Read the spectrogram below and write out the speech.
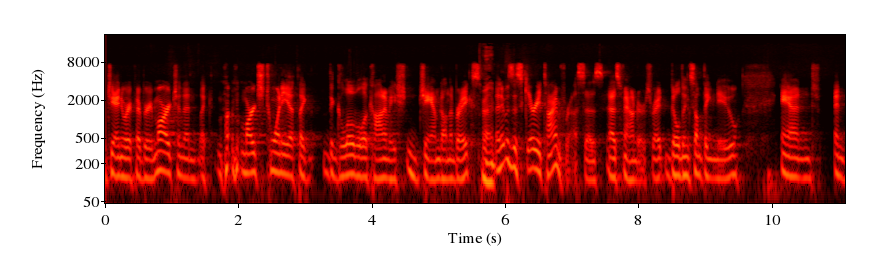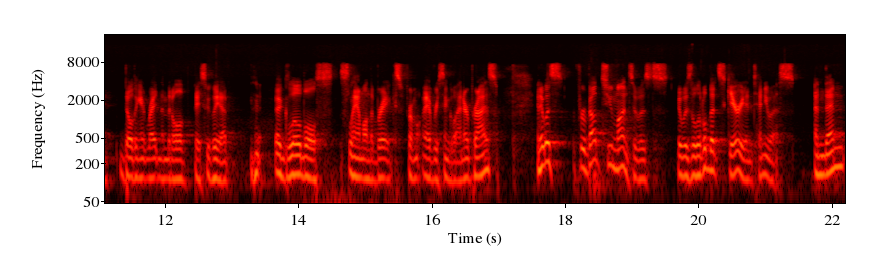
January, February, March, and then like March 20th, like the global economy jammed on the brakes, right. and it was a scary time for us as as founders, right? Building something new, and and building it right in the middle of basically a a global slam on the brakes from every single enterprise. And it was for about two months. It was it was a little bit scary and tenuous. And then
